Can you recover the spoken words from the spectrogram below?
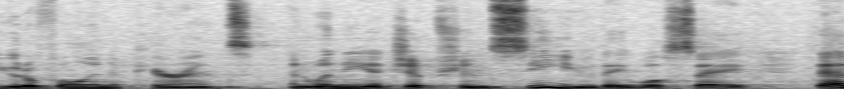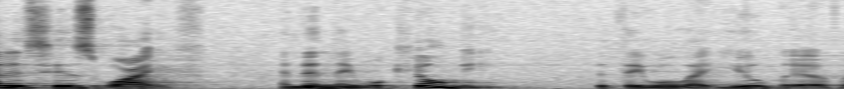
beautiful in appearance, and when the Egyptians see you, they will say, That is his wife, and then they will kill me, but they will let you live.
